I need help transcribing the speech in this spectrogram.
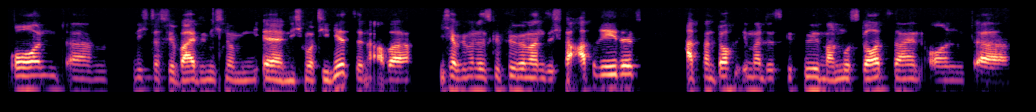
Und ähm, nicht, dass wir beide nicht, nur, äh, nicht motiviert sind, aber ich habe immer das Gefühl, wenn man sich verabredet, hat man doch immer das Gefühl, man muss dort sein und äh,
